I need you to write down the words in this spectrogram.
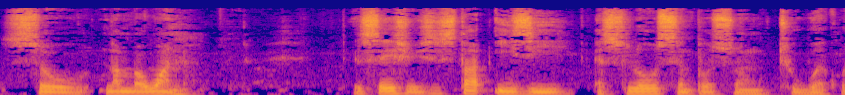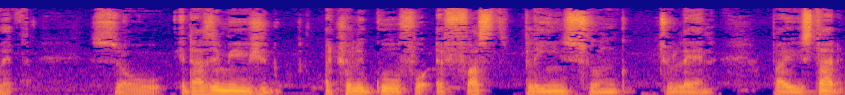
So number 1, it says you should start easy, a slow simple song to work with. So it doesn't mean you should actually go for a fast playing song to learn, but you start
